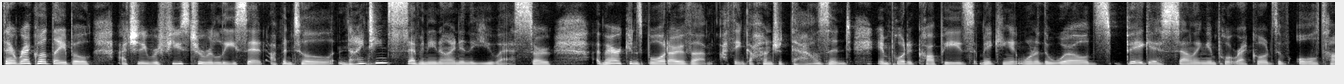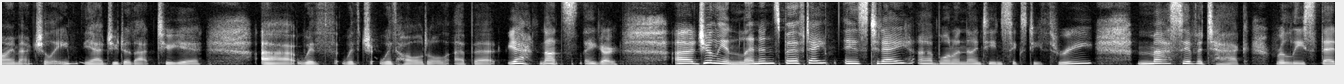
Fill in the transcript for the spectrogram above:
Their record label actually refused to release it up until 1979 in the US. So Americans bought over, I think, 100,000 imported copies, making it one of the world's biggest selling import records of all time, actually. Yeah, due to that two year uh, with, with, with Hodel. Uh, but yeah, nuts. There you go. Uh, Julian Lennon's birthday is today, uh, born in 1963. Massive Attack released their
